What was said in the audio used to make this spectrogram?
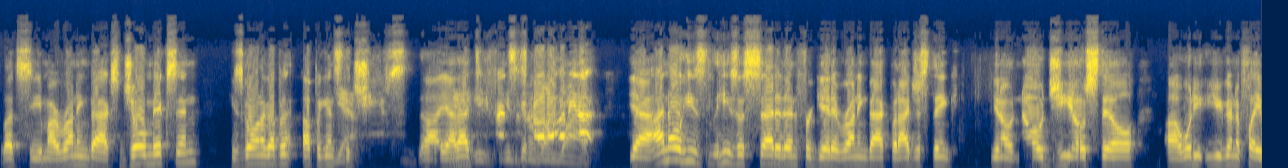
let's see. My running backs: Joe Mixon. He's going up up against Yeah. the Chiefs. Uh, yeah, that he's, defense he's is going to not- run I mean, wild. I- yeah, I know he's he's a set it and forget it running back, but I just think you know no Geo still. Uh, what are you, you're going to play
